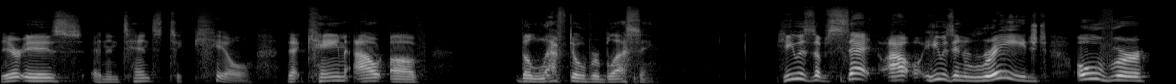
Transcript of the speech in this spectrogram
There is an intent to kill that came out of the leftover blessing. He was upset, he was enraged over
